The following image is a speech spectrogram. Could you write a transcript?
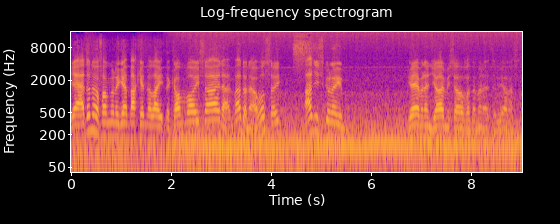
Yeah, I don't know if I'm going to get back into like the convoy side. I, I don't know, we'll see. I'm just going to game and enjoy myself at the minute, to be honest.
